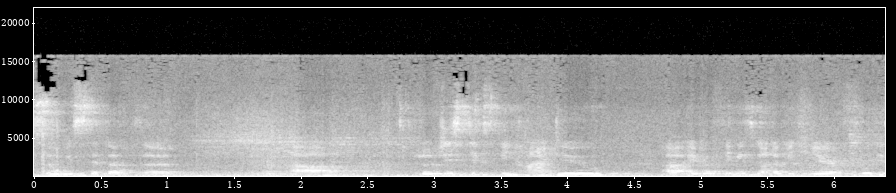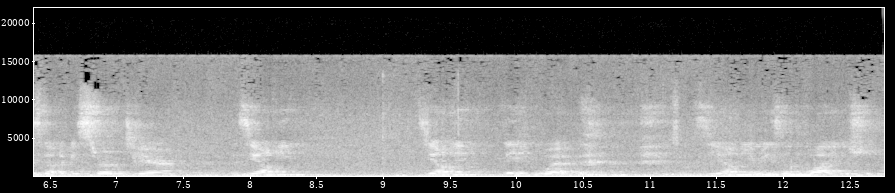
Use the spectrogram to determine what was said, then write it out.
So we set up the um, logistics behind you. Uh, everything is going to be here. Food is going to be served here. The only the only thing where the only reason why you should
